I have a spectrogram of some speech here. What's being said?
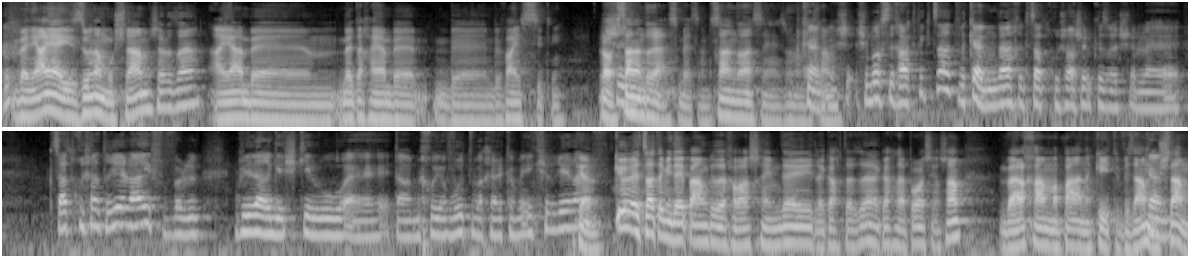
ונראה לי האיזון המושלם של זה היה ב... בטח היה בווייס סיטי. לא, ש- סן אנדריאס בעצם, סן אנדריאס היה האיזון כן, המושלם. ש- שבו שיחקתי קצת, וכן, נדע לך קצת תחושה של כזה, של אה, קצת תחושת real life, אבל בלי להרגיש כאילו אה, את המחויבות והחלק המעיק של real life. כן, כאילו יצאת מדי פעם כזה לחבר שלך עם דייט, לקחת את זה, לקחת פה, שלך שם, והיה לך מפה ענקית, וזה היה כן. מושלם.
